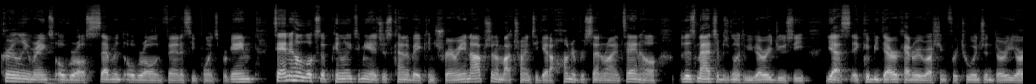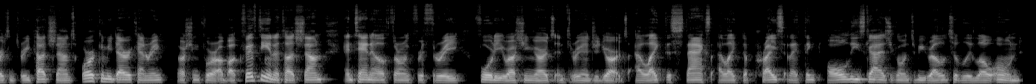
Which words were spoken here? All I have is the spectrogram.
Currently ranks overall seventh overall in fantasy points per game. Tannehill looks appealing to me as just kind of a contrarian option. I'm not trying to get 100% Ryan Tannehill, but this matchup is going to be very juicy. Yes, it could be Derrick Henry rushing for 230 yards and three touchdowns, or it can be Derrick Henry rushing for a buck 50 and a touchdown, and Tannehill throwing for 340 rushing yards and 300 yards. I like the stacks, I like the price, and I think all these guys are going to be relatively low owned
